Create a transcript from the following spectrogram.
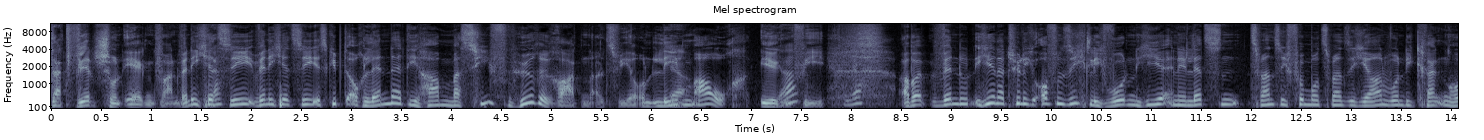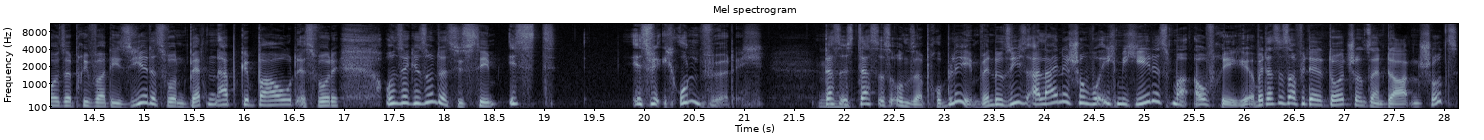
das wird schon irgendwann. Wenn ich jetzt sehe, wenn ich jetzt sehe, es gibt auch Länder, die haben massiv höhere Raten als wir und leben Ja. auch irgendwie. Ja. Aber wenn du hier natürlich offensichtlich wurden hier in den letzten 20, 25 Jahren wurden die Krankenhäuser privatisiert, es wurden Betten abgebaut, es wurde unser Gesundheitssystem ist ist wirklich unwürdig. Das ist, das ist unser Problem. Wenn du siehst, alleine schon, wo ich mich jedes Mal aufrege, aber das ist auch wieder der Deutsche und sein Datenschutz.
